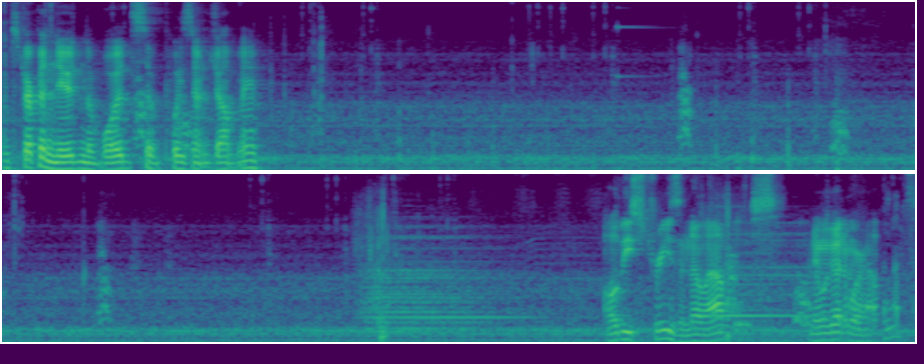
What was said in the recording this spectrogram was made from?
I'm stripping nude in the woods, so please don't jump me. All these trees and no apples. Anyone got any more apples?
